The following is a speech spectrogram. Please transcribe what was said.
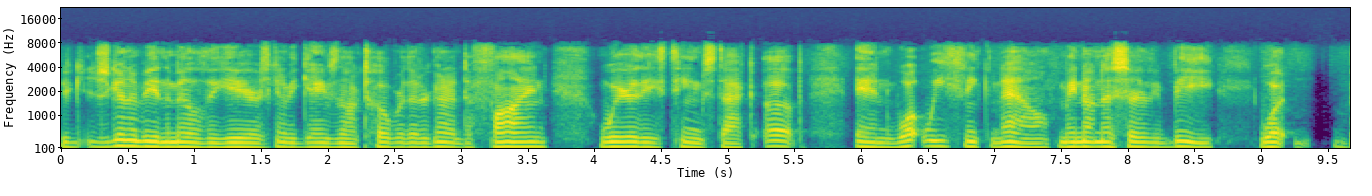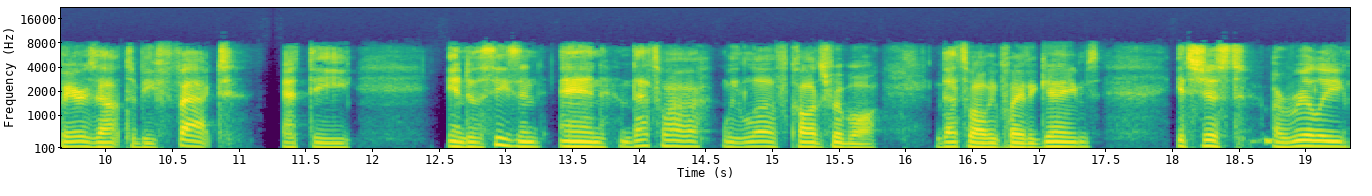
You're just going to be in the middle of the year. It's going to be games in October that are going to define where these teams stack up, and what we think now may not necessarily be what bears out to be fact at the end of the season. And that's why we love college football. That's why we play the games. It's just a really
